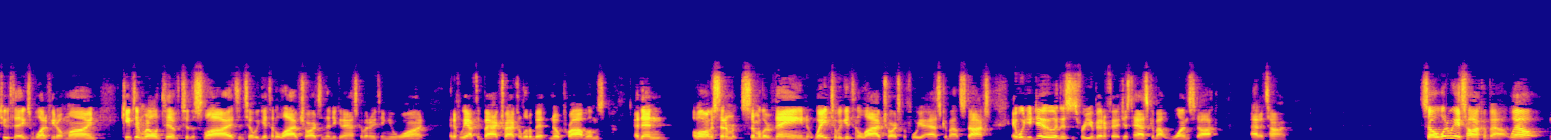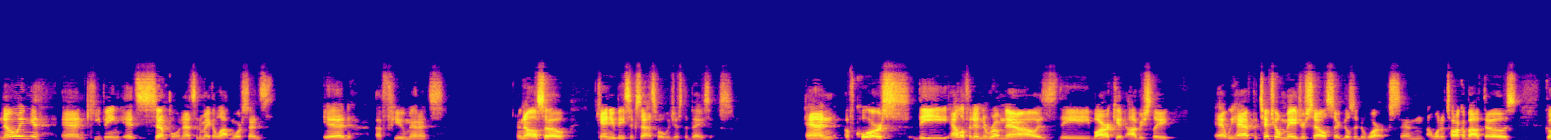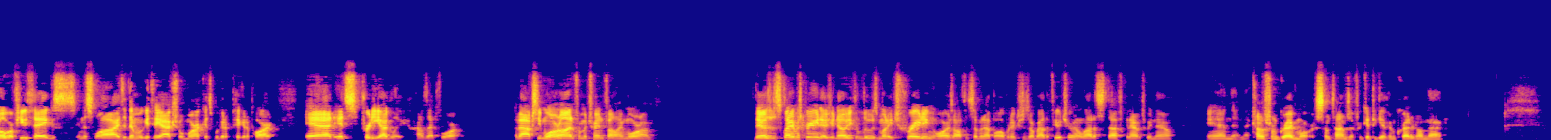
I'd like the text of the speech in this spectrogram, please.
two things. One, if you don't mind, keep them relative to the slides until we get to the live charts, and then you can ask about anything you want. And if we have to backtrack a little bit, no problems. And then along a similar vein, wait until we get to the live charts before you ask about stocks. And when you do, and this is for your benefit, just ask about one stock at a time. So what are we going to talk about? Well, knowing and keeping it simple, and that's going to make a lot more sense in a few minutes. And also, can you be successful with just the basics? And of course, the elephant in the room now is the market, obviously. And we have potential major sell signals in the works. And I want to talk about those, go over a few things in the slides, and then when we get to the actual markets, we're going to pick it apart. And it's pretty ugly. How's that for an oxymoron from a trend following moron? There's a disclaimer screen. As you know, you can lose money trading, or as often sum it up, all predictions are about the future, and a lot of stuff can happen between now and then. That comes from Greg Morris. Sometimes I forget to give him credit on that.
